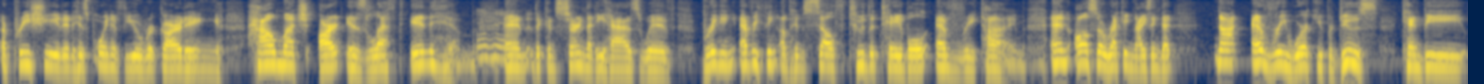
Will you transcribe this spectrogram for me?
appreciated his point of view regarding how much art is left in him and the concern that he has with bringing everything of himself to the table every time and also recognizing that not every work you produce can be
